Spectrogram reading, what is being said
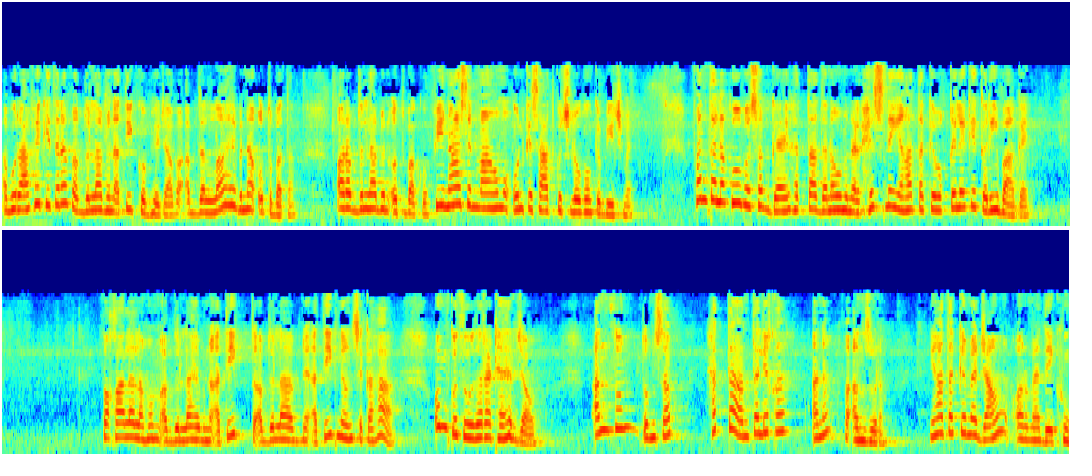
ابو رافع کی طرف عبداللہ بن عتیق کو بھیجا عبد اللہ ابن اتبتا اور عبداللہ بن اتبا کو۔ فی ناس ان کے ساتھ کچھ لوگوں کے بیچ میں۔ فن تلقو وہ سب گئے، حتیٰ دنو من الحسن یہاں تک کہ وہ قلعے کے قریب آ گئے۔ فقال لهم عبد اللہ ابن عتیق، تو عبداللہ ابن عتیق نے ان سے کہا ام کو ذرا ٹھہر جاؤ۔ ان تم تم سب حتیٰ انطلقا انا فانظرا یہاں تک کہ میں جاؤں اور میں دیکھوں۔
